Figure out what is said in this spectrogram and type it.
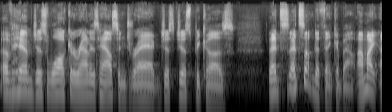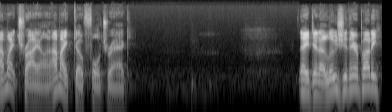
of him just walking around his house in drag, just just because. That's that's something to think about. I might I might try on. I might go full drag. Hey, did I lose you there, buddy?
